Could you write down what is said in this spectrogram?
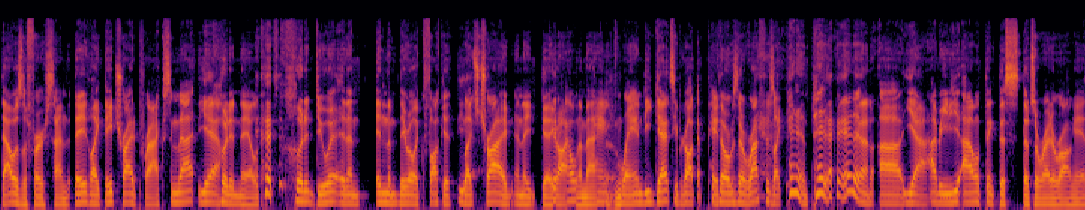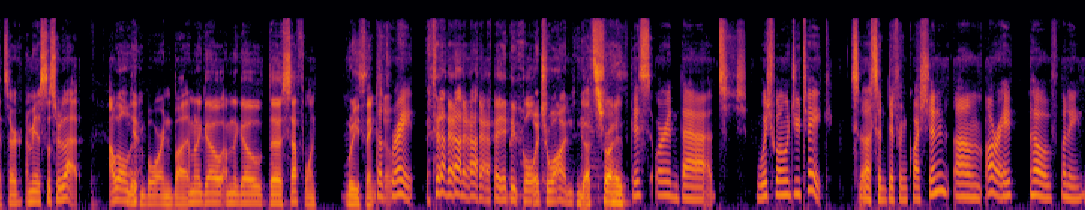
That was the first time that they like they tried practicing that. Yeah. Couldn't nail it. couldn't do it. And then in the they were like, fuck it, let's try. And they, they got on the mat. angry Randy gets. He forgot to pin. There was the ref was like, pin him, pin him, pin him. Uh, yeah, I mean, I don't think this that's a right or wrong answer. I mean, it's this or that. I will Yeah. get boring, but I'm gonna go. I'm gonna go the Seth one. What do you think? That's right. Which one? That's right. This or that. Which one would you take? So that's a different question. Um, all right. Oh, funny.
